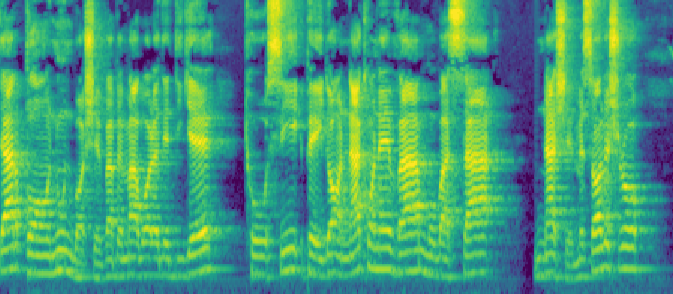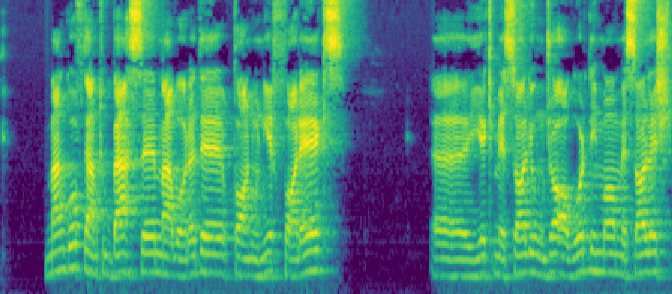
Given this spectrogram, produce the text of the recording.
در قانون باشه و به موارد دیگه توسیع پیدا نکنه و موسع نشه. مثالش رو من گفتم تو بحث موارد قانونی فارکس یک مثالی اونجا آوردیم ما. مثالش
